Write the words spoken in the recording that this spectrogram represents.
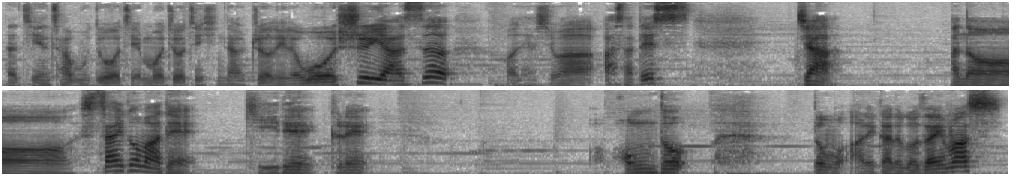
那今天差不多节目就进行到这里了。我是亚瑟，我是希望阿萨德斯，加。あのー、最後まで聞いてくれ、本当、どうもありがとうございます。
